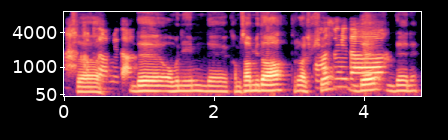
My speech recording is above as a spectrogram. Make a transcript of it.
아, 자, 감사합니다. 네, 어머님, 네, 감사합니다. 들어가십시오. 고맙습니다. 네, 네, 네.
